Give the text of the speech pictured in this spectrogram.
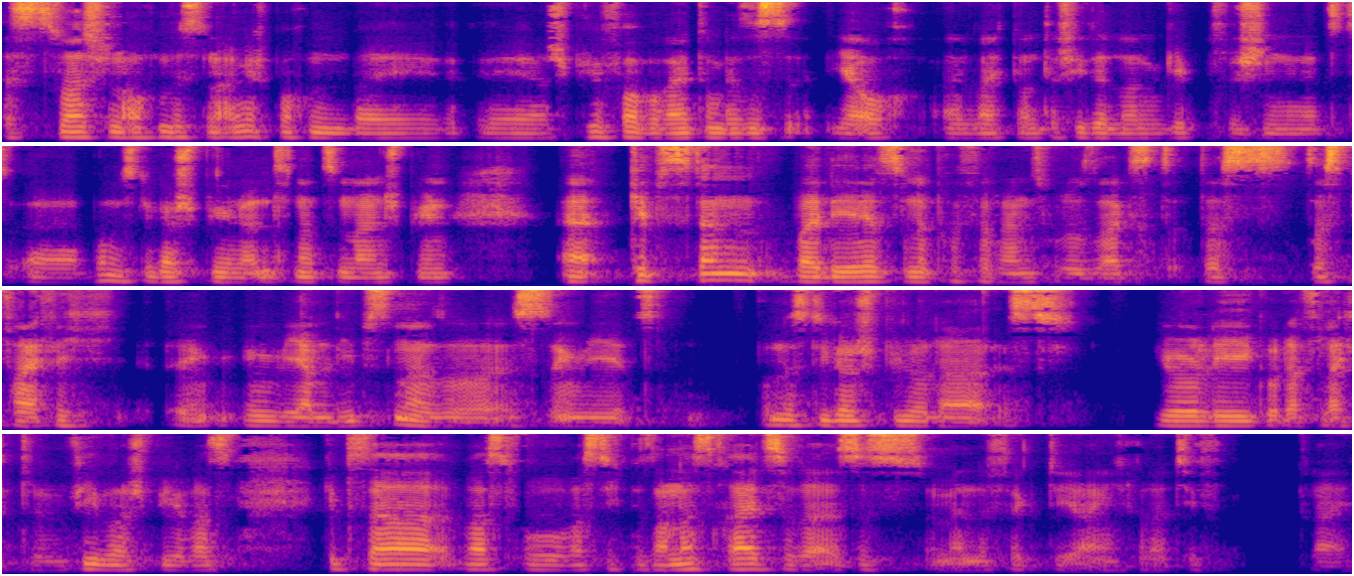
hast zwar schon auch ein bisschen angesprochen bei der Spielvorbereitung, dass es ja auch äh, leichte Unterschiede dann gibt zwischen jetzt äh, Bundesligaspielen und internationalen Spielen. Äh, gibt es dann bei dir jetzt so eine Präferenz, wo du sagst, dass das pfeife ich irgendwie am liebsten? Also ist irgendwie jetzt Bundesligaspiel oder ist Euroleague oder vielleicht ein Fieberspiel? Was gibt's da was, wo was dich besonders reizt oder ist es im Endeffekt dir eigentlich relativ gleich?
